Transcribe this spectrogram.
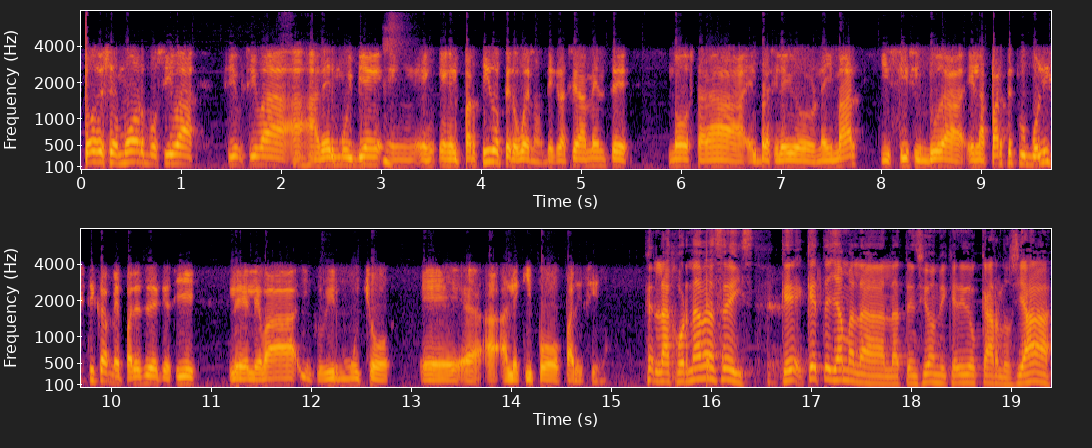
Todo ese morbo se iba, se, iba a, ver muy bien en, el partido, pero bueno, desgraciadamente no estará el brasileño Neymar y sí, sin duda, en la parte futbolística me parece que sí le, va a influir mucho eh, al equipo parisino. La jornada 6, ¿qué, te llama la, atención, mi querido Carlos? Ya,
